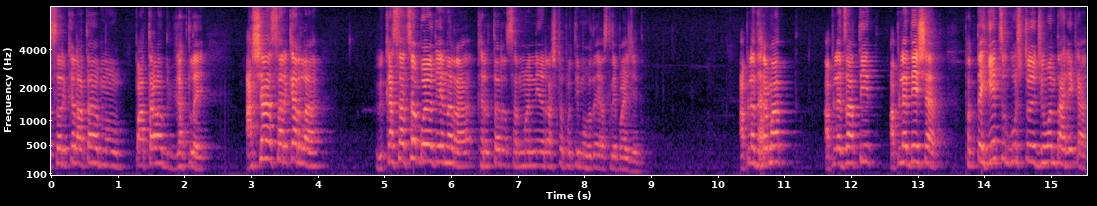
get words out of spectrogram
सर्कल आता म, पाताळात घातलंय. अशा सरकारला विकासाचं बळ देणारा खरं तर सन्मान्य राष्ट्रपती महोदय असले पाहिजेत. आपल्या धर्मात आपल्या जातीत आपल्या देशात फक्त हेच गोष्ट जिवंत आहे का?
